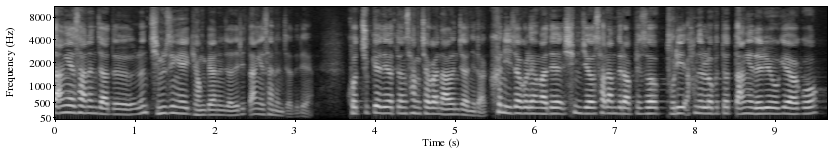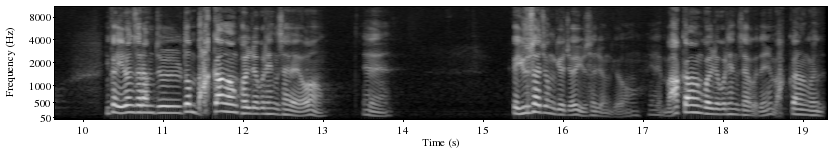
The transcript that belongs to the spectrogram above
땅에 사는 자들은 짐승에게 경배하는 자들이 땅에 사는 자들이에요. 곧 죽게 되었던 상처가 나은 자니라. 큰 이적을 행하되 심지어 사람들 앞에서 불이 하늘로부터 땅에 내려오게 하고. 그러니까 이런 사람들도 막강한 권력을 행사해요. 예. 그러니까 유사 종교죠, 유사 종교. 예, 막강한 권력을 행사하거든요. 막강한 권,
